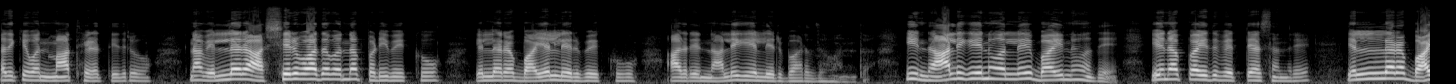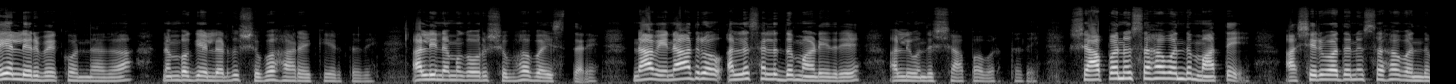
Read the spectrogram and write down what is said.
ಅದಕ್ಕೆ ಒಂದು ಮಾತು ಹೇಳ್ತಿದ್ರು, ನಾವೆಲ್ಲರ ಆಶೀರ್ವಾದವನ್ನು ಪಡಿಬೇಕು, ಎಲ್ಲರ ಬಾಯಲ್ಲಿರಬೇಕು, ಆದರೆ ನಾಲಿಗೆಯಲ್ಲಿರಬಾರ್ದು ಅಂತ. ಈ ನಾಲಿಗೆನೂ ಅಲ್ಲೇ, ಬಾಯಿನೂ ಅದೇ. ಏನಪ್ಪ ಇದು ವ್ಯತ್ಯಾಸ ಅಂದರೆ, ಎಲ್ಲರ ಬಾಯಲ್ಲಿರಬೇಕು ಅಂದಾಗ ನಮ್ಮ ಬಗ್ಗೆ ಎಲ್ಲರದು ಶುಭ ಹಾರೈಕೆ ಇರ್ತದೆ. ಅಲ್ಲಿ ನಮಗೆ ಅವರು ಶುಭ ಬಯಸ್ತಾರೆ. ನಾವೇನಾದರೂ ಅಲ್ಲಸಲ್ಲದ್ದು ಮಾಡಿದರೆ ಅಲ್ಲಿ ಒಂದು ಶಾಪ ಬರ್ತದೆ. ಶಾಪನೂ ಸಹ ಒಂದು ಮಾತೆ. ಆಶೀರ್ವಾದನೂ ಸಹ ಒಂದು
